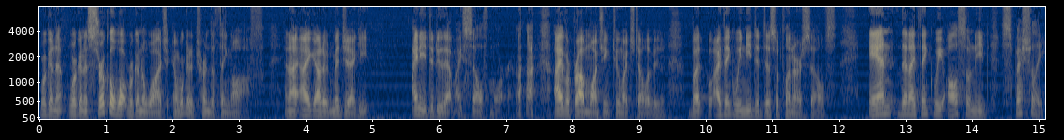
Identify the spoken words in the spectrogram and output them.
we're going to we're going to circle what we're going to watch, and we're going to turn the thing off. And I, I got to admit, Jackie, I need to do that myself more. I have a problem watching too much television, but I think we need to discipline ourselves. And then I think we also need, especially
